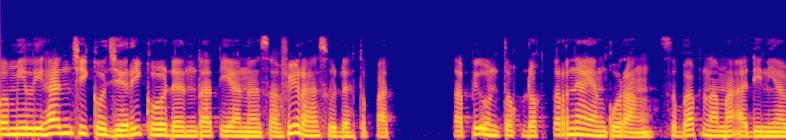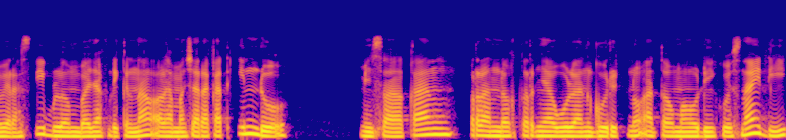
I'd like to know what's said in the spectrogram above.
pemilihan Chico Jericho dan Tatiana Safira sudah tepat tapi untuk dokternya yang kurang, sebab nama Adinia Wirasti belum banyak dikenal oleh masyarakat Indo. Misalkan peran dokternya Wulan Guritno atau Maudi Kusnaidi,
